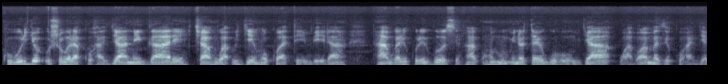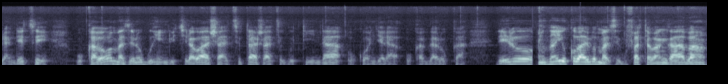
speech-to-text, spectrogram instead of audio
ku buryo ushobora kuhajya n'igare cyangwa ugiye nko kuhatembera ntabwo ari kure rwose. Nko mu minota yo guhumbya waba wamaze kuhagera ndetse ukaba wamaze no guhindukira washatse utashatse gutinda ukongera ukagaruka. Rero nyuma y'uko bari bamaze gufata abangaba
